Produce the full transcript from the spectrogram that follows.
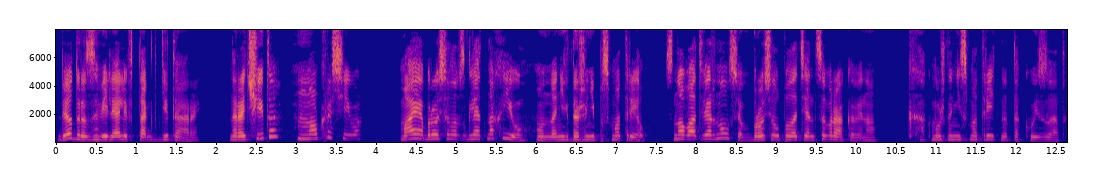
Бедра завиляли в такт гитары. Нарочито, но красиво. Майя бросила взгляд на Хью, он на них даже не посмотрел. Снова отвернулся, вбросил полотенце в раковину. Как можно не смотреть на такой зад?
